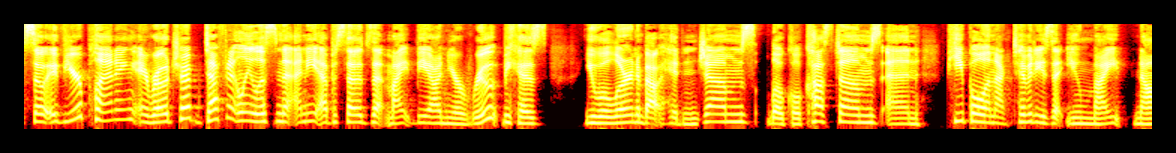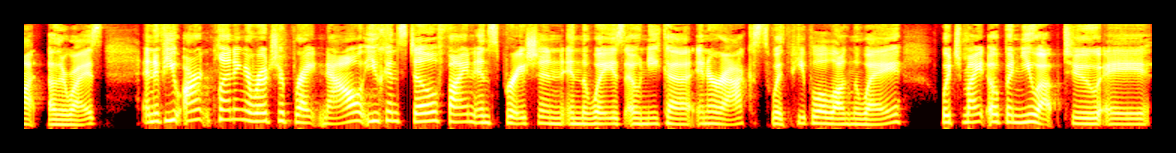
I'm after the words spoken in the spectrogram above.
So if you're planning a road trip, definitely listen to any episodes that might be on your route because you will learn about hidden gems, local customs, and people and activities that you might not otherwise. And if you aren't planning a road trip right now, you can still find inspiration in the ways Oneika interacts with people along the way, which might open you up to a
